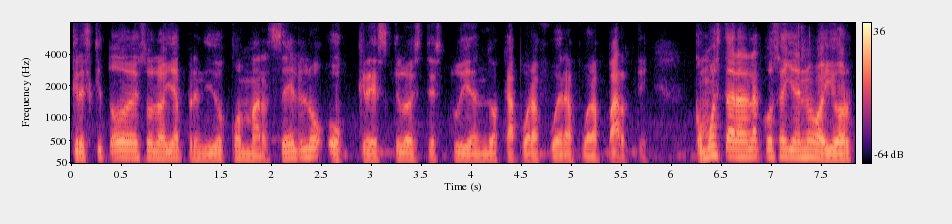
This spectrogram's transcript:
¿Crees que todo eso lo haya aprendido con Marcelo o crees que lo esté estudiando acá por afuera, por aparte? ¿Cómo estará la cosa allá en Nueva York,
